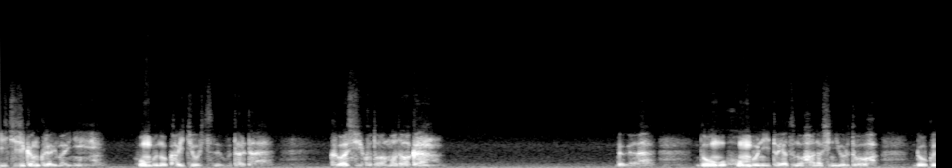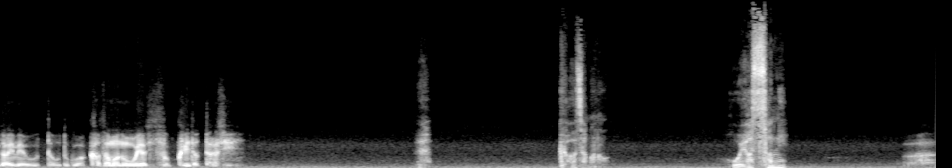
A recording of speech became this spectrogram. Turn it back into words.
？1時間くらい前に本部の会長室で撃たれた。詳しいことはまだわからんだがどうも本部にいた奴の話によると六代目を撃った男は風間の親父そっくりだったらしい。風間のおやっさんに？ああ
